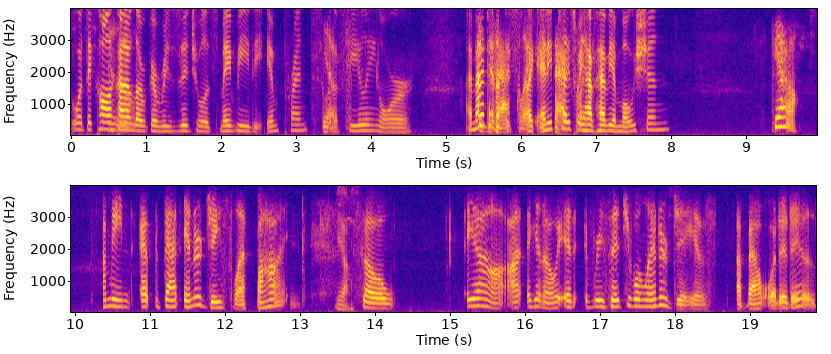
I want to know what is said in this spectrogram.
what they call kind of like a residual. It's maybe the imprint or the feeling, or I imagine it's like any place where you have heavy emotion. Yeah. I mean, at, that energy's left behind. Yeah. So, yeah, I, you know, it residual energy is about what it is.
